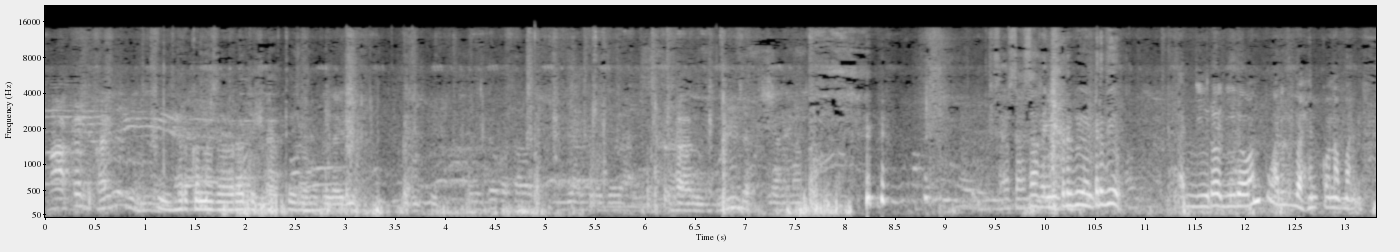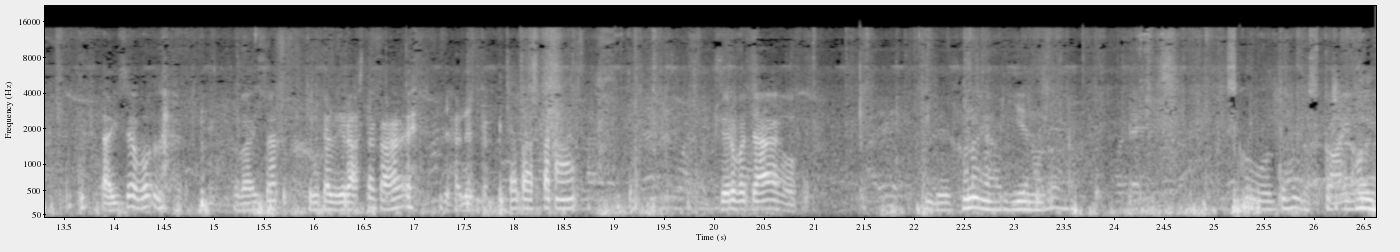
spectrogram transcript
इधर का नज़ारा दिखाते जाओ interview interview zero zero one तुम्हारी बहन को ना मानी। ऐसे बोल। भाई साहब तुमका रास्ता कहाँ है? जाने का। अच्छा रास्ता कहाँ है? सिर बचाए हो। देखो ना यार ये नज़ारा। इसको बोलते हैं कुंड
